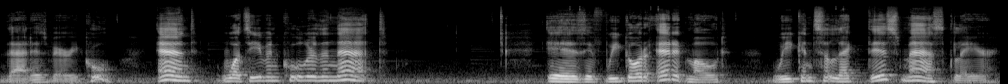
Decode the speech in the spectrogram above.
That is very cool. And what's even cooler than that is if we go to edit mode, we can select this mask layer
